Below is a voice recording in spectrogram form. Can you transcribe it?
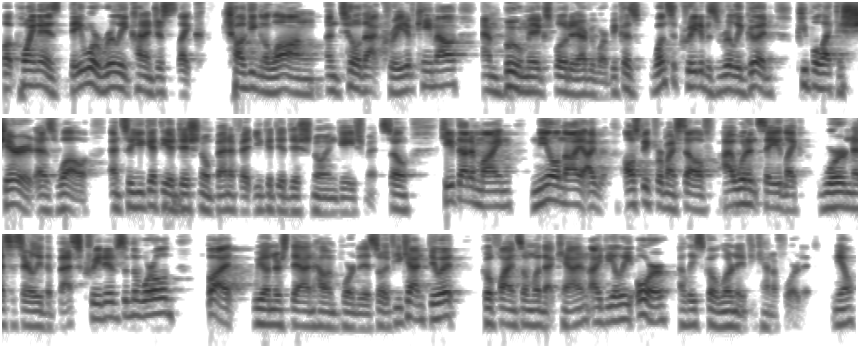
But point is, they were really kind of just like chugging along until that creative came out and boom, it exploded everywhere. Because once a creative is really good, people like to share it as well. And so you get the additional benefit, you get the additional engagement. So keep that in mind. Neil and I, I I'll speak for myself. I wouldn't say like we're necessarily the best creatives in the world, but we understand how important it is. So if you can't do it, go find someone that can ideally or at least go learn it if you can't afford it. Neil?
